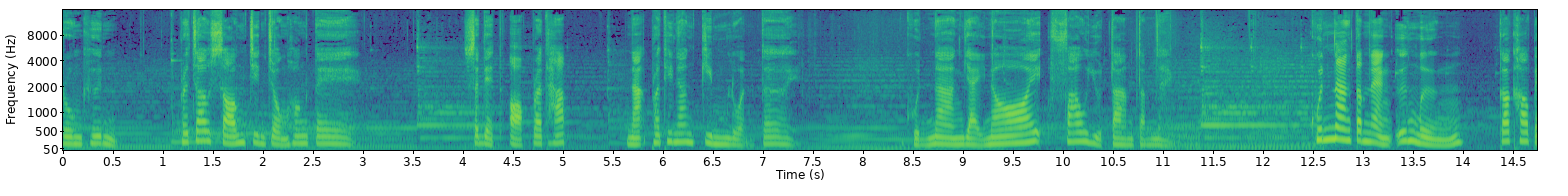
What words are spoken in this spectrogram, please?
รุ่งขึ้น พระเจ้าซองจินจงฮ่องเต้ เสด็จออกประทับ ณพระที่นั่งกิมหลวนเต้ย ขุนนางใหญ่น้อยเฝ้าอยู่ตามตำแหน่ง ขุนนางตำแหน่งอึ้งหมึงก็เข้าไป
